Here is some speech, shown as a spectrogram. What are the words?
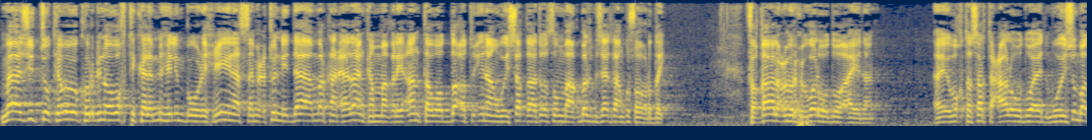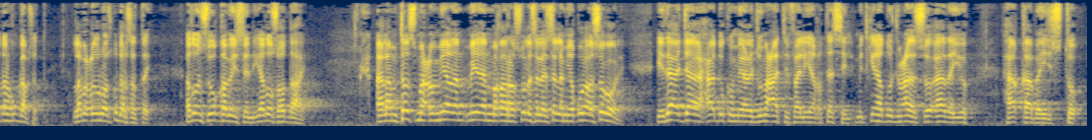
maa zidtu kamaba kordhinoo wakhti kale ma helin buu i xiina samictu nidaaa markaan aadaanka maqlay an tawada'tu inaan weyse qaato aqbaltu masaajidka aan ku soo orday. Faqaala cumar wuxuu walwuduu aydan. Ay waqtasarta caalo wuduu aydan. Weysun baad dan ku gaabsatay. Laba cudur waa isku darsatay. Adoon soo qabaysan iyo soo dahay. Alam tasmacuu miyadan maqal rasul sal slam yaquul asagoo leh idaa jaa axadukum ila aljumcati falyaqtasil. Midkiin hadduu jumcada soo aadayo ha qabaysto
